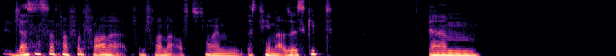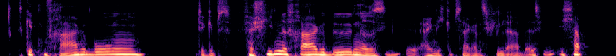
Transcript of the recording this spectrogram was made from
lass uns doch mal von vorne, von vorne aufzäumen, das Thema. Also es gibt, ähm, es gibt einen Fragebogen, da gibt es verschiedene Fragebögen, also es, eigentlich gibt es da ganz viele. Aber es, ich habe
